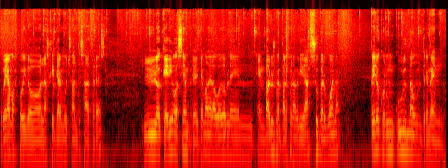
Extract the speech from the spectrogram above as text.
Hubiéramos podido las hitear mucho antes al 3 Lo que digo siempre, el tema de la W en, en Varus me parece una habilidad súper buena Pero con un cooldown tremendo,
